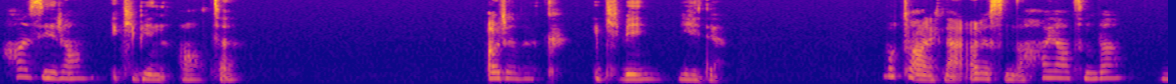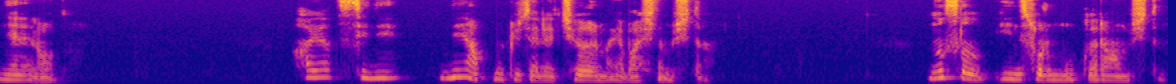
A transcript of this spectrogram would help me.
Haziran 2006 Aralık 2007 Bu tarihler arasında hayatında neler oldu? Hayat seni ne yapmak üzere çağırmaya başlamıştı? Nasıl yeni sorumluluklar almıştın?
